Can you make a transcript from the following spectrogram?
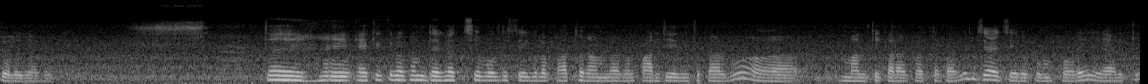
চলে যাবে। তাই এক এক রকম দেখাচ্ছে, বলতেছে এগুলো পাথর আমরা আবার পাল্টিয়ে দিতে পারব মাল্টি কালার করতে পারবেন, যে যেরকম করে আর কি।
